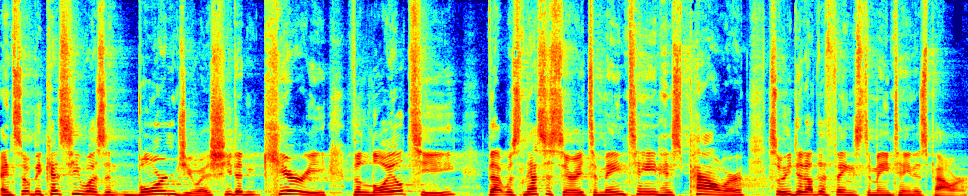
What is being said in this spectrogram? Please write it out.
And so, because he wasn't born Jewish, he didn't carry the loyalty that was necessary to maintain his power, so he did other things to maintain his power.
